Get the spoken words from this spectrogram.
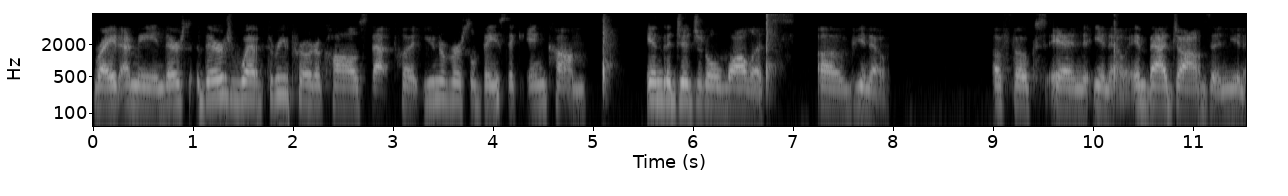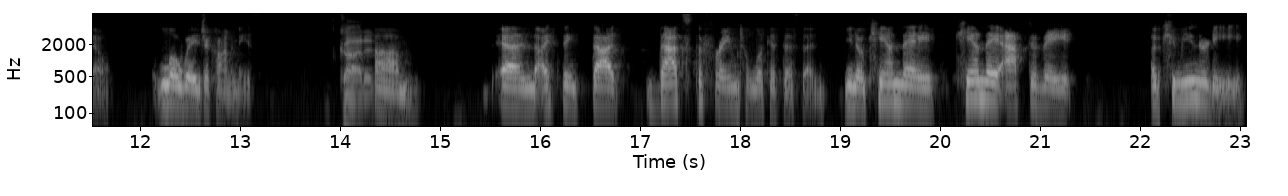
Right? I mean, there's there's Web three protocols that put universal basic income in the digital wallets of, you know, of folks in, you know, in bad jobs and, you know, low wage economies. Got it. Um, and I think that that's the frame to look at this in. You know, can they can they activate a community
